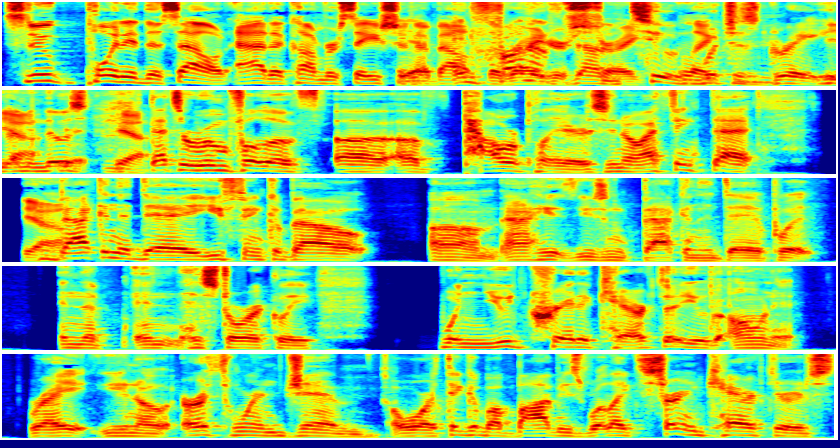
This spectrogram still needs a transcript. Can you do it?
Snoop pointed this out at a conversation Yeah, about in the writers' strike too, Like, which is great. Yeah, I mean, those yeah. that's a room full of uh, of power players. You know, I think that Yeah. back in the day, you think about um, and he's using back in the day, but in the in historically, when you'd create a character, you'd own it, right? You know, Earthworm Jim, or think about Bobby's World, like certain characters.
